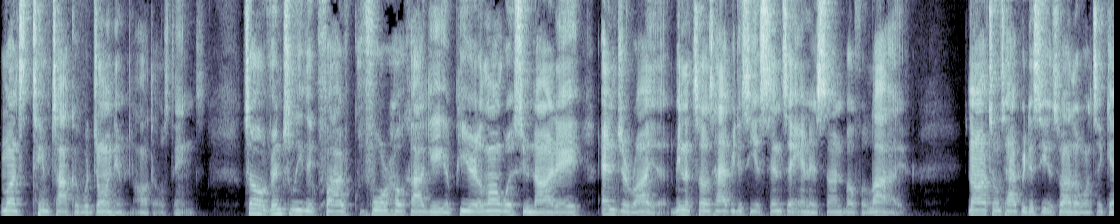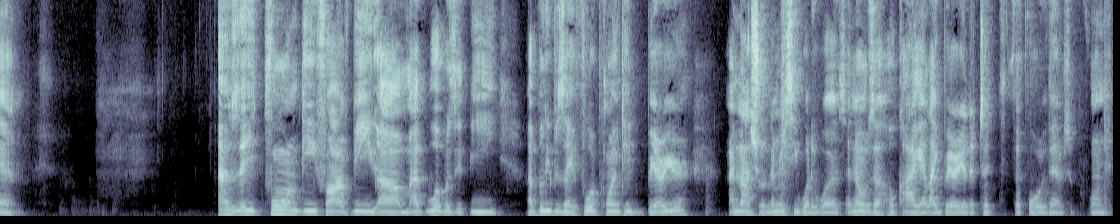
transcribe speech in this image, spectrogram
Once Team Taka would join him and all those things. So eventually the five four Hokage appear along with Tsunade and Jiraiya. Minato is happy to see his sensei and his son both alive. Naruto's happy to see his father once again. As they form the five the um what was it? The I believe it was a four pointed barrier I'm not sure. Let me see what it was. I know it was a Hokage like barrier that took the four of them to perform it.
